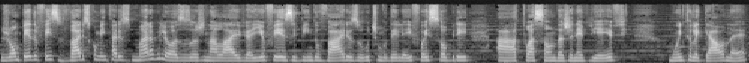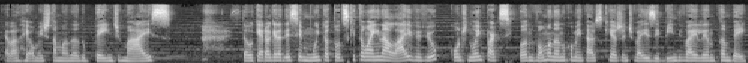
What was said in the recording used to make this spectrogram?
João Pedro fez vários comentários maravilhosos hoje na live. Aí eu fui exibindo vários. O último dele aí foi sobre a atuação da Genevieve. Muito legal, né? Ela realmente está mandando bem demais. Então eu quero agradecer muito a todos que estão aí na live, viu? Continuem participando, vão mandando comentários que a gente vai exibindo e vai lendo também.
